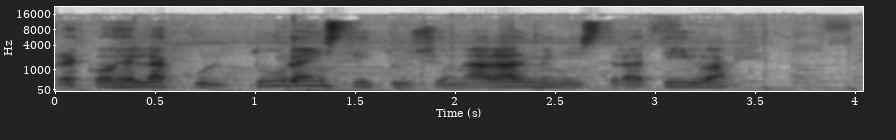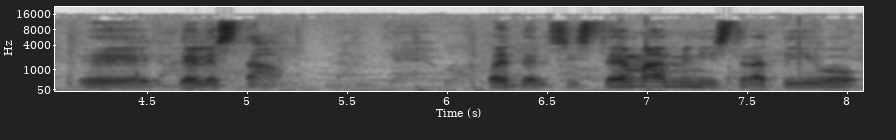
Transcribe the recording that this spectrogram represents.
Recoge la cultura institucional administrativa del Estado pues del sistema administrativo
